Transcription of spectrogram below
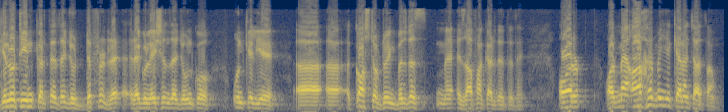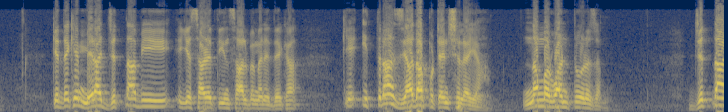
गिलोटीन करते थे जो डिफरेंट रेगुलेशंस है, जो उनको, उनके लिए कॉस्ट ऑफ़ डूइंग बिज़नेस में इजाफा कर देते थे। और और मैं आखिर में ये कहना चाहता हूँ कि देखिए, मेरा जितना भी ये साढ़े तीन साल में मैंने देखा कि इतना ज़्यादा पोटेंशियल है यहाँ। नंबर वन टूरिज़्म जितना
